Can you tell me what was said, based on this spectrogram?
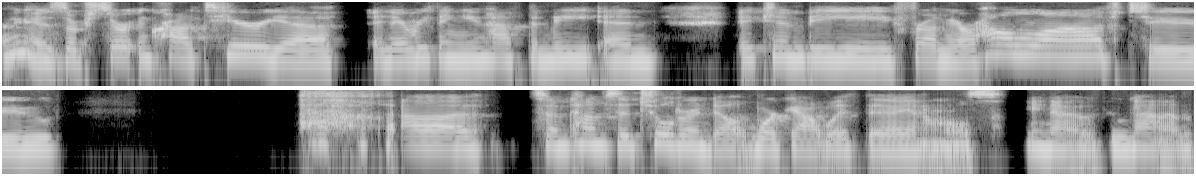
Because there's certain criteria and everything you have to meet. And it can be from your home life to uh, sometimes the children don't work out with the animals, you know. Um,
